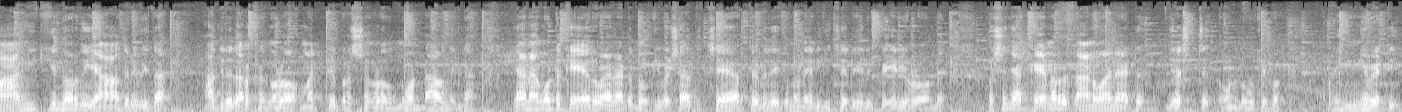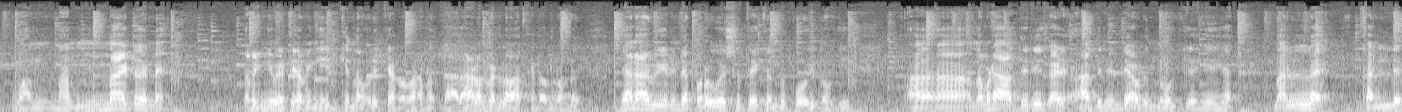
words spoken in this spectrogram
വാങ്ങിക്കുന്നവർക്ക് യാതൊരുവിധ അതിര് തർക്കങ്ങളോ മറ്റ് പ്രശ്നങ്ങളോ ഒന്നും ഉണ്ടാവുന്നില്ല. ഞാൻ അങ്ങോട്ട് കയറുവാനായിട്ട് നോക്കി പക്ഷേ അത് ചേർത്ത് എടുത്തേക്കുന്നുണ്ട് എനിക്ക് ചെറിയൊരു പേടിയുള്ളതുകൊണ്ട് പക്ഷേ ഞാൻ കിണർ കാണുവാനായിട്ട് ജസ്റ്റ് അങ്ങോട്ട് നോക്കിയപ്പോൾ റിങ് വെട്ടി വന്ന് നന്നായിട്ട് തന്നെ റിങ് വെട്ടി ഇറങ്ങിയിരിക്കുന്ന ഒരു കിണറാണ്. ധാരാളം വെള്ളം ആ കിണറിലുണ്ട്. ഞാൻ ആ വീടിന്റെ പുറകുവശത്തേക്കൊന്ന് പോയി നോക്കി. നമ്മുടെ അതിര് അതിരിന്റെ അവിടെ നിന്ന് നോക്കിക്കഴിഞ്ഞ് കഴിഞ്ഞാൽ നല്ല കല്ല്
